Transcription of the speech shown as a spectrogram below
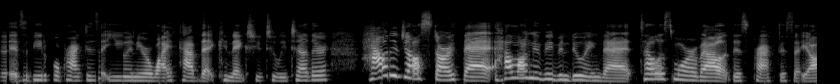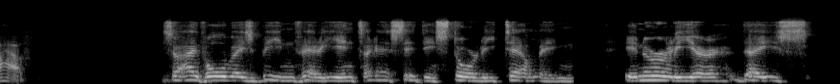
it's a beautiful practice that you and your wife have that connects you to each other. How did y'all start that? How long have you been doing that? Tell us more about this practice that y'all have. So I've always been very interested in storytelling. In earlier days,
